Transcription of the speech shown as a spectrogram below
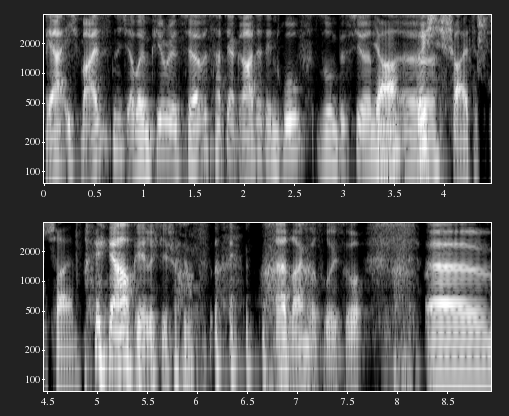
ja, ich weiß es nicht, aber Imperial Service hat ja gerade den Ruf, so ein bisschen. Ja, äh, richtig scheiße zu sein. ja, okay, richtig scheiße. ja, sagen wir es ruhig so. Ähm,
